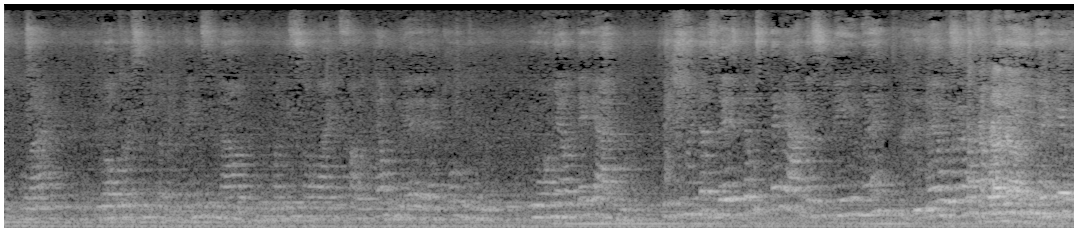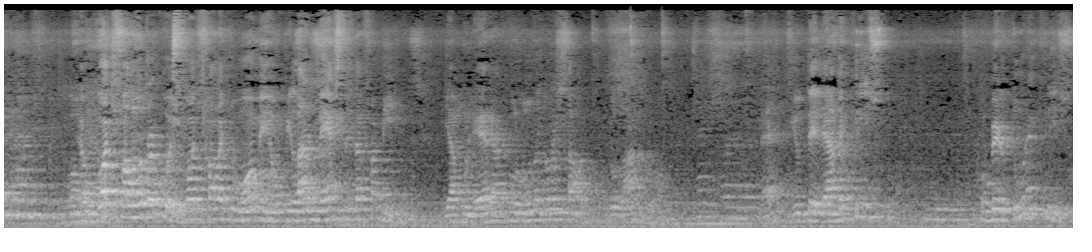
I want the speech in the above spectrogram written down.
Circular, e o autor cita bem no final uma lição lá, ele fala que a mulher ela é coluna e o homem é o telhado. E que muitas vezes tem uns telhados assim, meio, né? É, o Cagalhado. né? Quebrado. O God fala outra coisa. O God fala que o homem é o pilar mestre da família. E a mulher é a coluna dorsal, do lado do homem. Né? E o telhado é Cristo. Cobertura é Cristo.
